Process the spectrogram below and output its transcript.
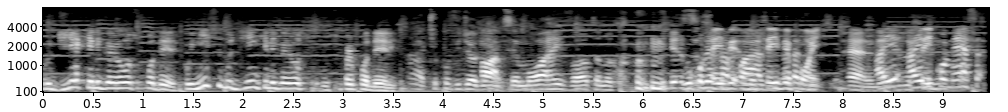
pro, dia que ele ganhou os poderes. Pro início do dia em que ele ganhou os, os superpoderes. Ah, tipo videogame, ah. você morre e volta no começo. No começo save, da fase. save point. É, aí, aí ele começa,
